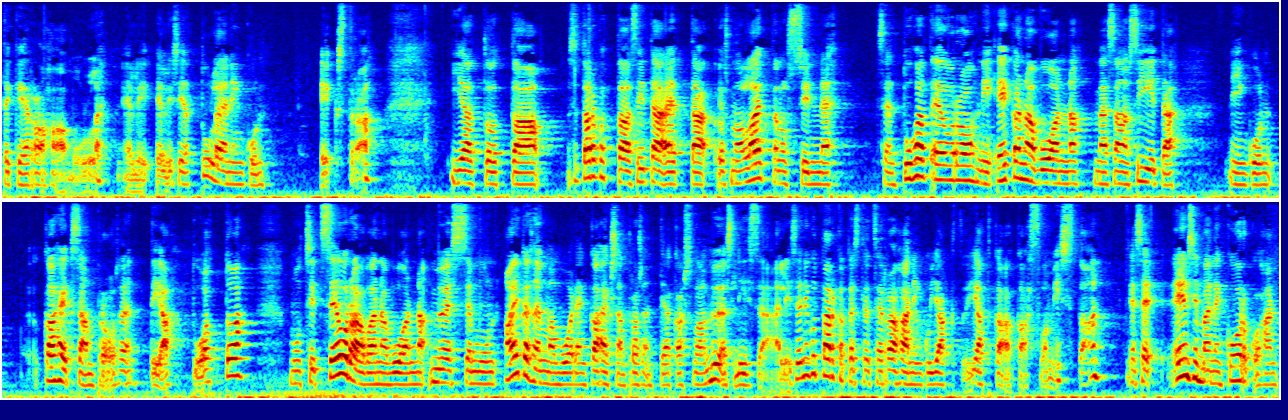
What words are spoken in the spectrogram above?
tekee rahaa mulle. Eli, eli sieltä tulee niin kuin ekstraa. Ja tota, se tarkoittaa sitä, että jos mä oon laittanut sinne sen tuhat euroa, niin ekana vuonna mä saan siitä niin kuin 8 prosenttia tuottoa, mutta sitten seuraavana vuonna myös se mun aikaisemman vuoden 8 prosenttia kasvaa myös lisää. Eli se niinku tarkoittaa sitä, että se raha niinku jatkaa kasvamistaan. Ja se ensimmäinen korkohan,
